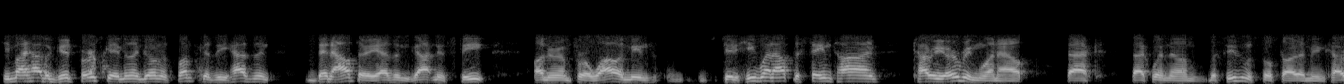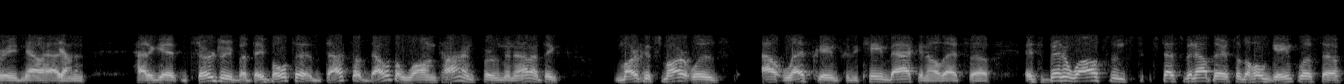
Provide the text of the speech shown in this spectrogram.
he might have a good first game and then go in a slump because he hasn't been out there. He hasn't gotten his feet under him for a while. I mean, did he went out the same time Kyrie Irving went out back back when um the season was still started. I mean, Kyrie now has Yeah. his, had to get surgery, but they both had, that's a that was a long time for them. And I don't think Marcus Smart was out less games because he came back and all that. So it's been a while since Steph's been out there. So the whole game flow. So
